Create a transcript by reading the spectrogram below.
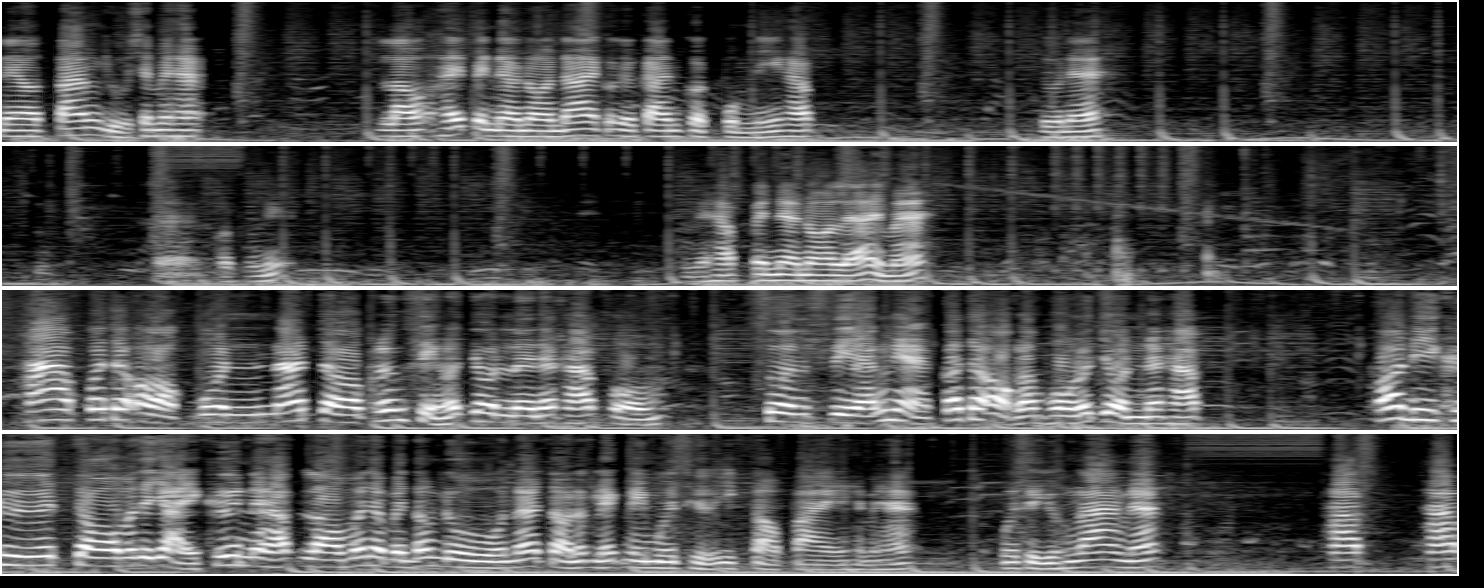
แนวตั้งอยู่ใช่ไหมฮะ เราให้เป็นแนวนอนได้โดยการกดปุ่มนี้ครับ ดูนะอ่ากดตรงนี้นะครับ เป็นแนวนอนแล้วเห็นไหมภาพก็จะออกบนหน้าจอเครื่องเสียงรถยนต์เลยนะครับผม ส่วนเสียงเนี่ยก็จะออกลำโพงรถยนต์นะครับ ข้อดีคือจอมันจะใหญ่ขึ้นนะครับ เราไม่จำเป็นต้องดูหน้าจอเล็กๆ ในมือถืออีกต่อไปเห็นไหมฮะ มือถืออยู่ข้างล่างนะ ภาพภาพ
